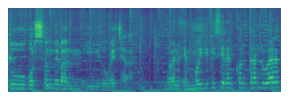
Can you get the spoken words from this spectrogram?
tu porción de pan y tu mechada. Bueno, es muy difícil encontrar lugar.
